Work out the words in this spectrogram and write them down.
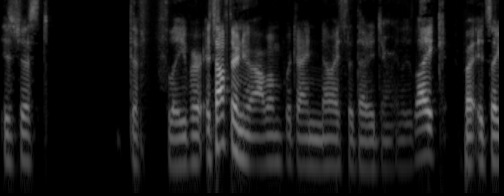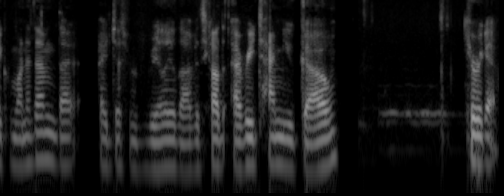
is just the flavor it's off their new album which i know i said that i didn't really like but it's like one of them that i just really love it's called every time you go here we go you go,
